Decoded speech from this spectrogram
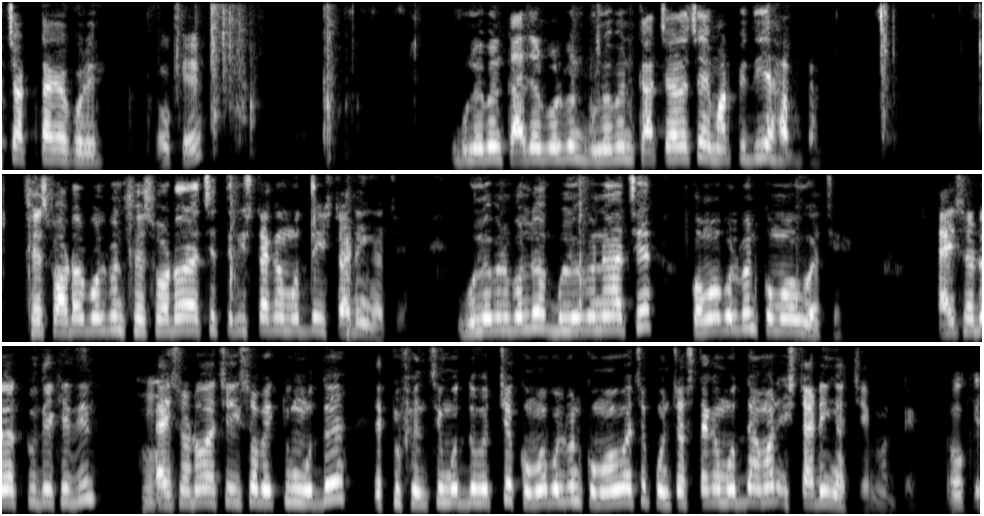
চার টাকা করে। ওকে। বুলেবেন কাজার বলবেন বুলেবেন কাচার আছে এমআরপি দিয়ে হাফ দাম। ফেস পাউডার বলবেন ফেস পাউডার আছে তিরিশ টাকার মধ্যে স্টার্টিং আছে। বুলেবেন বলবেন বুলেবেনে আছে কমা বলবেন কমাও আছে। আই শ্যাডো একটু দেখে দিন। হুম। আই শ্যাডো আছে এইসব একটু মধ্যে একটু ফেন্সি মধ্যে হচ্ছে কমা বলবেন কমাও আছে পঞ্চাশ টাকার মধ্যে আমার স্টার্টিং আছে এর মধ্যে। ওকে।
